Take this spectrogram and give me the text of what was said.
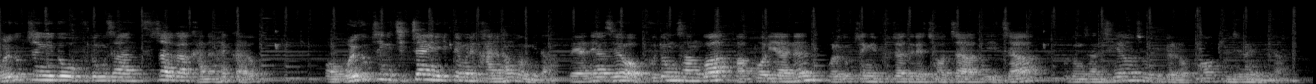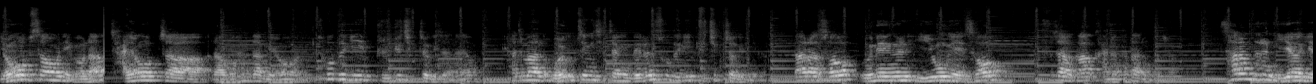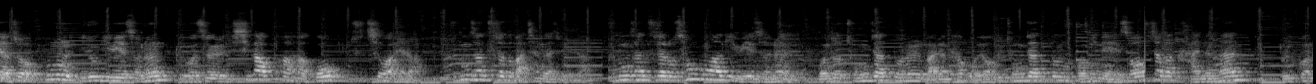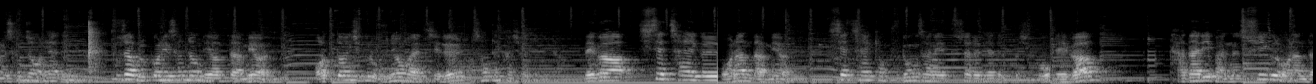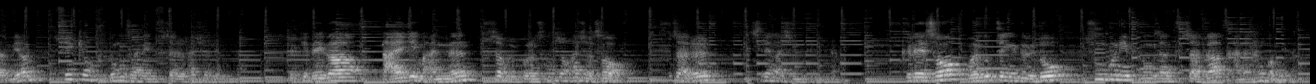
월급쟁이도 부동산 투자가 가능할까요? 어, 월급쟁이 직장인이기 때문에 가능한 겁니다. 네, 안녕하세요. 부동산과 맞벌이하는 월급쟁이 부자들의 저자이자 부동산 최연소 디벨로퍼 김진호입니다. 영업사원이거나 자영업자라고 한다면 소득이 불규칙적이잖아요. 하지만 월급쟁이 직장인들은 소득이 규칙적입니다. 따라서 은행을 이용해서 투자가 가능하다는 거죠. 사람들은 이야기하죠. 꿈을 이루기 위해서는 그것을 시각화하고 수치화해라. 부동산 투자도 마찬가지입니다. 부동산 투자로 성공하기 위해서는 먼저 종잣돈을 마련하고요. 그 종잣돈 범위 내에서 투자가 가능한 물건을 선정을 해야 됩니다. 투자 물건이 선정되었다면 어떤 식으로 운영할지를 선택하셔야 됩니다. 내가 시세 차익을 원한다면 시세 차익형 부동산에 투자를 해야 될 것이고 내가 다달이 받는 수익을 원한다면 수익형 부동산에 투자를 하셔야 됩니다. 이렇게 내가 나에게 맞는 투자 물건을 선정하셔서 투자를 실행하시면 됩니다. 그래서 월급쟁이들도 충분히 부동산 투자가 가능한 겁니다.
